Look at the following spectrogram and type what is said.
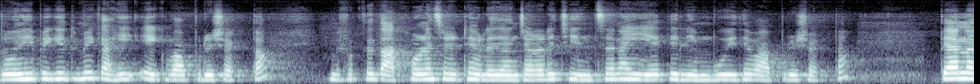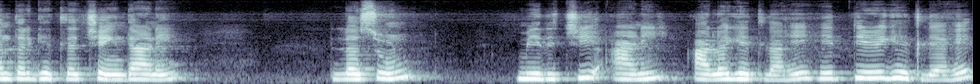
दोन्हीपैकी तुम्ही काही एक वापरू शकता. मी फक्त दाखवण्यासाठी ठेवलं ज्यांच्याकडे चिंच नाही आहे ते लिंबू इथे वापरू शकता. त्यानंतर घेतलं शेंगदाणे लसूण मिरची आणि आलं घेतलं आहे हे तीळ घेतले आहेत.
